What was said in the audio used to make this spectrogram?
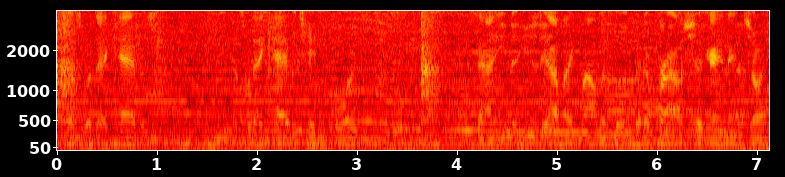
That's what that cabbage, that's what that cabbage hitting for. Usually I like mine with a little bit of brown sugar in that joint.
